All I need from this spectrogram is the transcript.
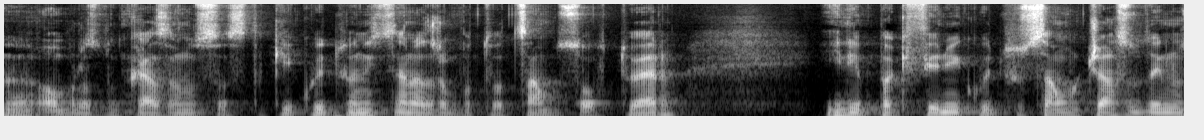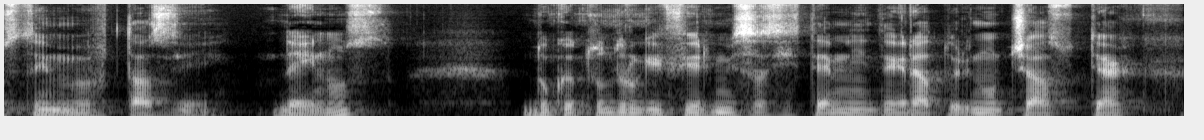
образно казано, с таки, които наистина разработват само софтуер, или пък фирми, които само част от дейността им е в тази дейност, докато други фирми са системни интегратори, но част от тях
